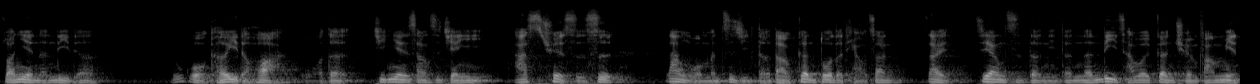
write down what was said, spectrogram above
专业能力呢？如果可以的话，我的经验上是建议，它确实是让我们自己得到更多的挑战，在这样子的，你的能力才会更全方面，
